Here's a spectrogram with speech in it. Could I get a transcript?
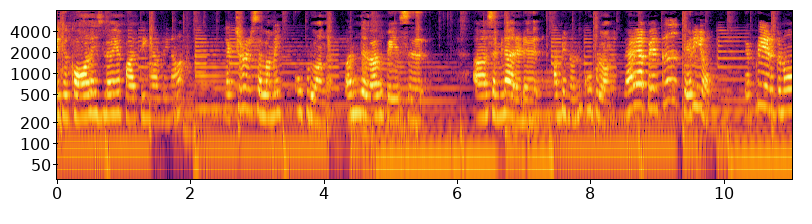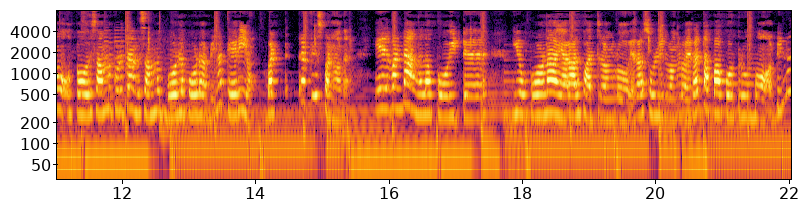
எங்கள் காலேஜ்லயே பார்த்தீங்க அப்படின்னா லெக்சரர்ஸ் எல்லாமே கூப்பிடுவாங்க. வந்து ஏதாவது பேசு செமினார் எடு அப்படின்னு வந்து கூப்பிடுவாங்க. நிறையா பேருக்கு தெரியும். எப்படி எடுக்கணும்? இப்போ ஒரு சம்மு கொடுத்து அந்த சம்மு போர்டில் போடும் அப்படின்னா தெரியும். பட் ரெஃப்யூஸ் பண்ணுவாங்க. இது வந்துட்டு அங்கெல்லாம் போயிட்டு ஐயோ போனால் யாராவது பார்த்துருவாங்களோ ஏதாவது சொல்லிடுவாங்களோ ஏதாவது தப்பாக போட்டுருவோமோ அப்படின்னு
